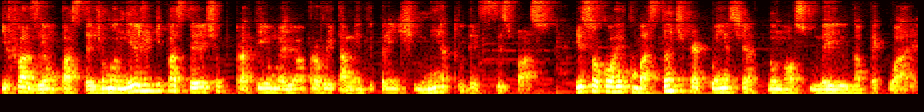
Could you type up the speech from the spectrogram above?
e fazer um pastejo, um manejo de pastejo para ter um melhor aproveitamento e preenchimento desses espaços. Isso ocorre com bastante frequência no nosso meio da pecuária.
